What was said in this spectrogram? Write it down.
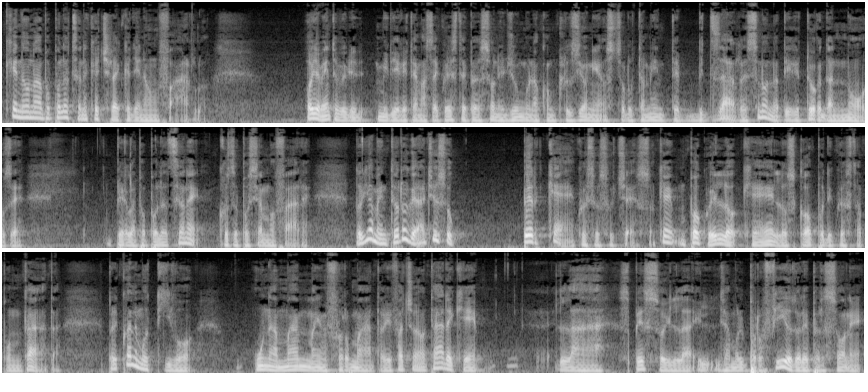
che non una popolazione che cerca di non farlo. Ovviamente mi direte, ma se queste persone giungono a conclusioni assolutamente bizzarre, se non addirittura dannose per la popolazione, cosa possiamo fare? Dobbiamo interrogarci su perché questo è successo, che è un po' quello che è lo scopo di questa puntata. Per quale motivo una mamma informata. Vi faccio notare che la, spesso il, il, diciamo, il, profilo delle persone,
